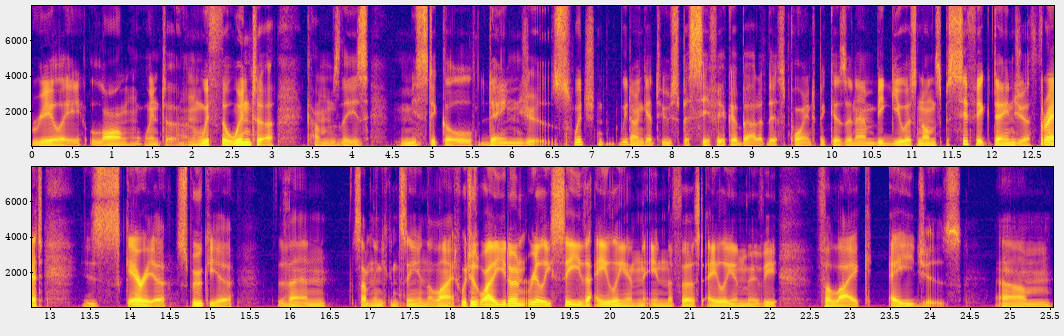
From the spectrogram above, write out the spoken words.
really long winter, and with the winter comes these mystical dangers, which we don't get too specific about at this point because an ambiguous, non specific danger threat is scarier, spookier than something you can see in the light, which is why you don't really see the alien in the first Alien movie for like ages. Um,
